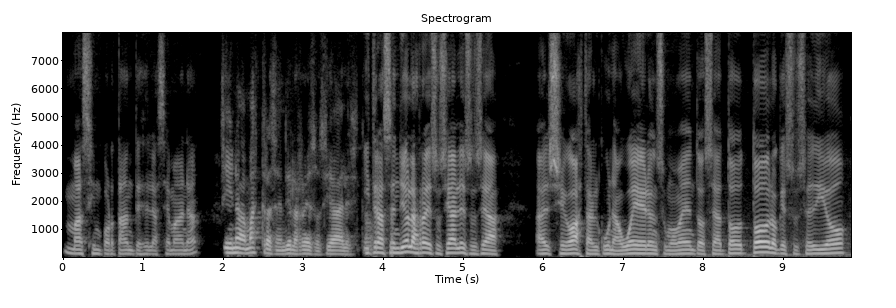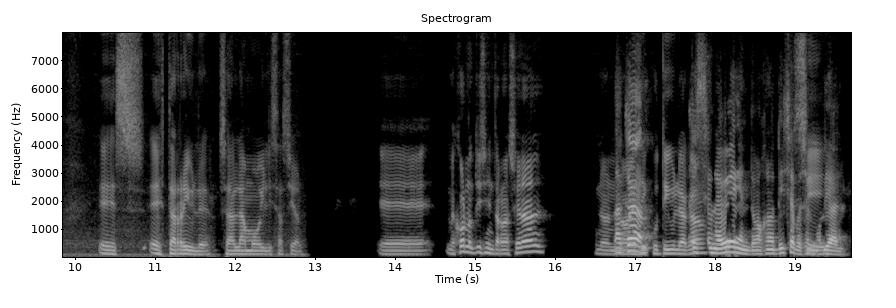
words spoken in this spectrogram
más importantes de la semana. Sí, nada más trascendió las redes sociales. Y trascendió las redes sociales, o sea, llegó hasta el Kun Agüero en su momento, o sea, todo, todo lo que sucedió es, es terrible, o sea, la movilización. Eh, mejor noticia internacional, no, no Acá es discutible acá. Es un evento, mejor noticia, pues Sí. el Mundial.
